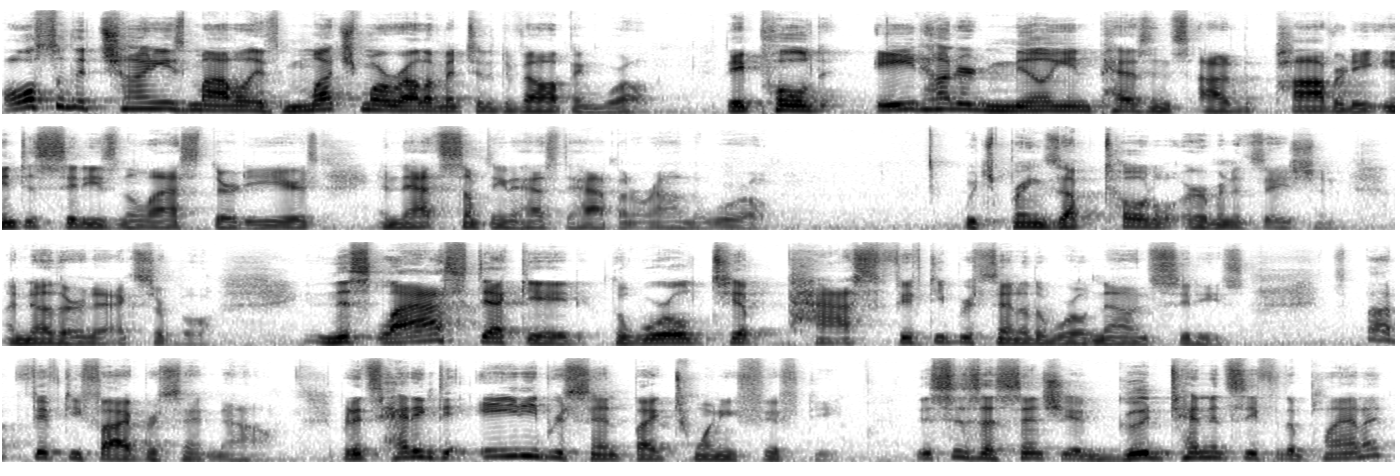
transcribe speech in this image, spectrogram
Also, the Chinese model is much more relevant to the developing world. They pulled 800 million peasants out of poverty into cities in the last 30 years, and that's something that has to happen around the world which brings up total urbanization, another inexorable. In this last decade, the world tipped past 50% of the world now in cities. It's about 55% now, but it's heading to 80% by 2050. This is essentially a good tendency for the planet.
